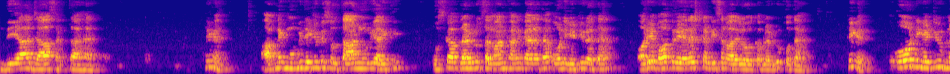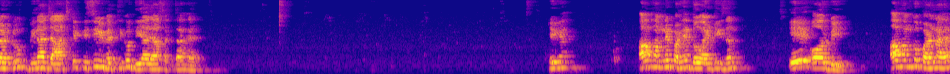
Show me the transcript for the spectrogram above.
दिया जा सकता है। ठीक है? आपने एक मूवी देखी होगी, सुल्तान मूवी आई थी। उसका ब्लड ग्रुप सलमान खान का रहता है ओ निगेटिव रहता है। और ये बहुत रेयरेस्ट कंडीशन वाले लोगों का ब्लड ग्रुप होता है। ठीक है? तो ओ निगेटिव ब्लड ग्रुप बिना जाँच के किसी भी व्यक्ति को दिया जा सकता है। ठीक है? अब हमने पढ़े दो एंटीजन ए और बी अब हमको पढ़ना है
